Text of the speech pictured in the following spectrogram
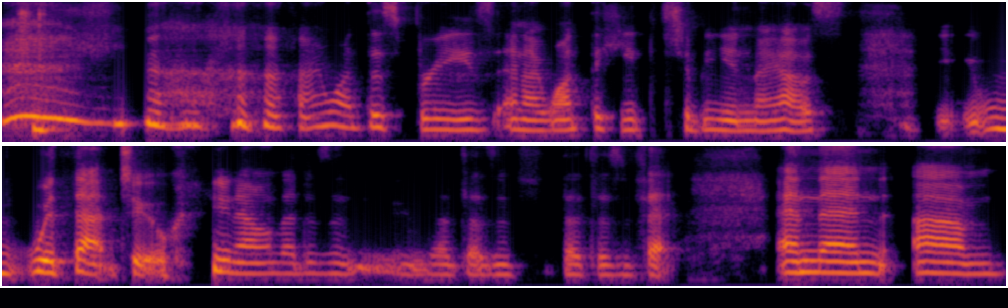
I want this breeze and I want the heat to be in my house with that too. You know, that doesn't, that doesn't, that doesn't fit. And then, um,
